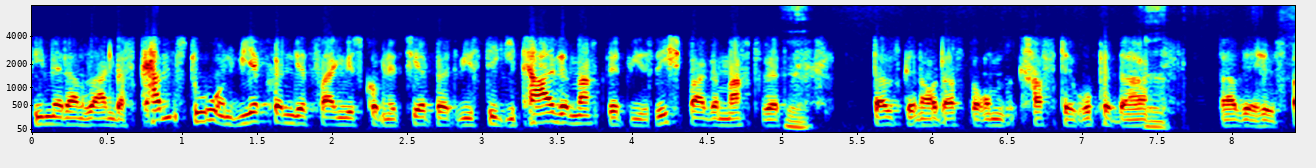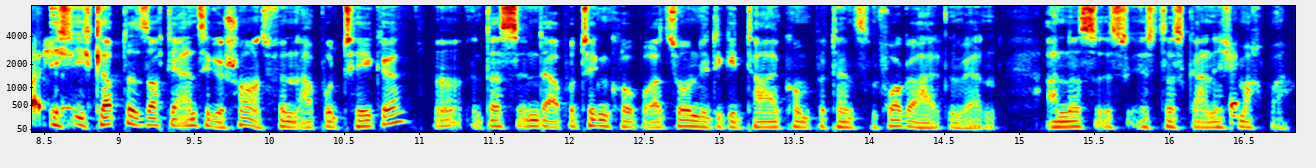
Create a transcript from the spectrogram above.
die mir dann sagen, das kannst du und wir können dir zeigen, wie es kommuniziert wird, wie es digital gemacht wird, wie es sichtbar gemacht wird. Ja. Das ist genau das, warum Kraft der Gruppe da ja da sehr hilfreich Ich, ich glaube, das ist auch die einzige Chance für eine Apotheke, ne, dass in der Apothekenkooperation die Digitalkompetenzen vorgehalten werden. Anders ist, ist das gar nicht ja. machbar.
